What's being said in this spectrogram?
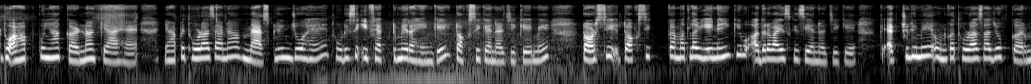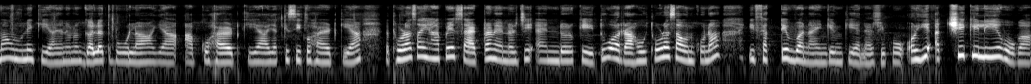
तो आपको यहाँ करना क्या है? यहाँ पे थोड़ा सा ना मैस्कुलिन जो है, थोड़ी सी इफ़ेक्ट में रहेंगे टॉक्सिक एनर्जी के में। टॉक्सिक टॉक्सिक का मतलब ये नहीं कि वो अदरवाइज़ किसी एनर्जी के कि एक्चुअली में उनका थोड़ा सा जो कर्मा उन्होंने किया, यानी उन्होंने गलत बोला या आपको हर्ट किया या किसी को हर्ट किया तो थोड़ा सा यहाँ पे सैटर्न एनर्जी एंड केतु और राहु थोड़ा सा उनको ना इफ़ेक्टिव बनाएँगे उनकी एनर्जी को। और ये अच्छे के लिए होगा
